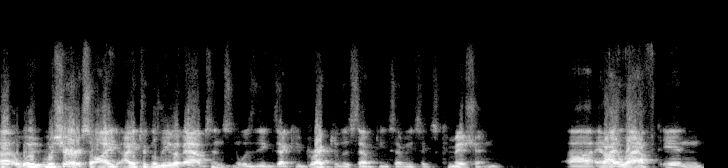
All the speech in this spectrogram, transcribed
Uh, well, sure. So I, I, took a leave of absence and was the executive director of the 1776 Commission. Uh, and I left in,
